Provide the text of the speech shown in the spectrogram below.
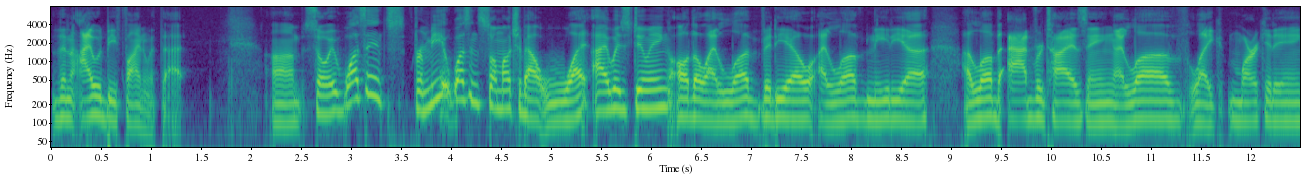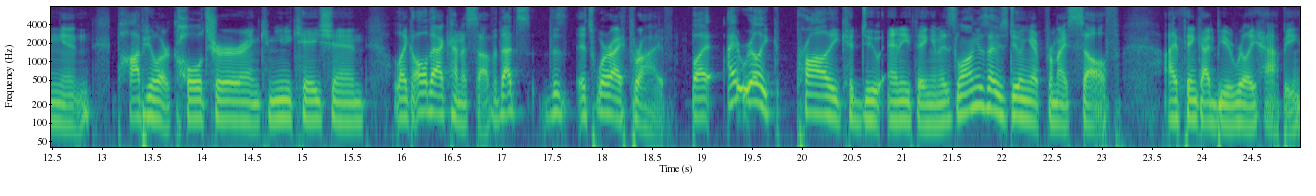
then I would be fine with that. Um, so it wasn't, for me, it wasn't so much about what I was doing, although I love video, I love media, I love advertising, I love like marketing and popular culture and communication, like all that kind of stuff. That's, it's where I thrive. But I really probably could do anything. And as long as I was doing it for myself, I think I'd be really happy.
